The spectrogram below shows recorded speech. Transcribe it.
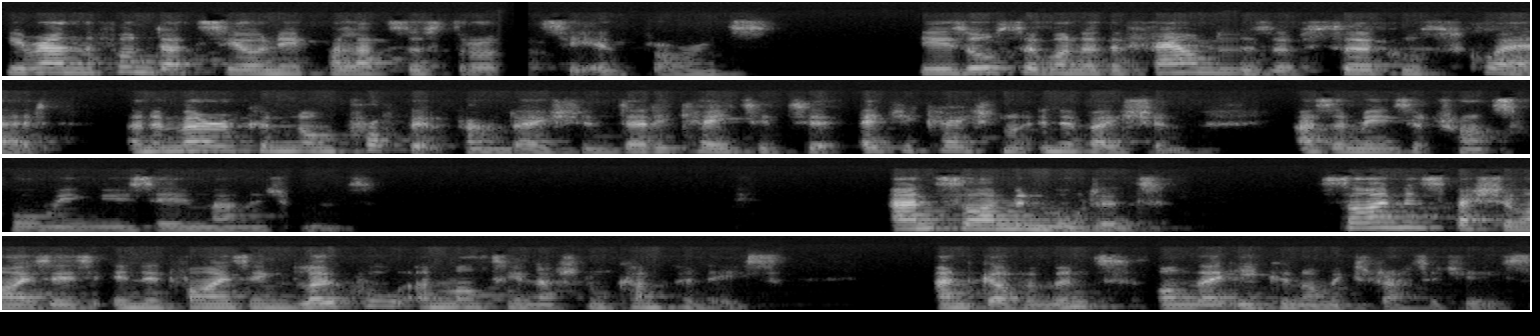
he ran the Fondazione Palazzo Strozzi in Florence. He is also one of the founders of Circle Squared, an American nonprofit foundation dedicated to educational innovation as a means of transforming museum management. And Simon Mordant. Simon specialises in advising local and multinational companies and governments on their economic strategies.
